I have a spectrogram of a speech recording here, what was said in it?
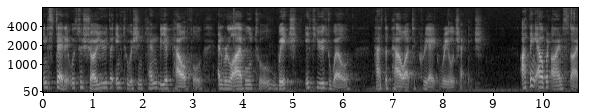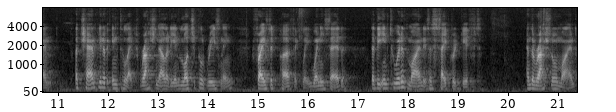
Instead, it was to show you that intuition can be a powerful and reliable tool which, if used well, has the power to create real change. I think Albert Einstein, a champion of intellect, rationality, and logical reasoning, phrased it perfectly when he said that the intuitive mind is a sacred gift and the rational mind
